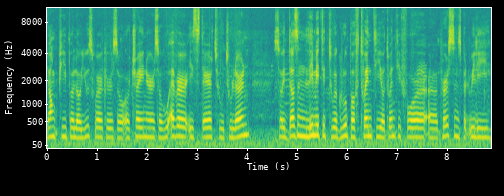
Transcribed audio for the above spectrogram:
young people or youth workers or, or, trainers or whoever is there to, to learn. So it doesn't limit it to a group of 20 or 24 uh, persons, but really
